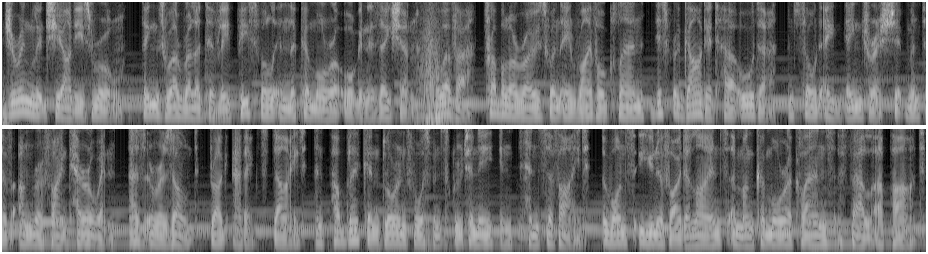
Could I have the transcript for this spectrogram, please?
During Licciardi's rule, things were relatively peaceful in the Camorra organization. However, trouble arose when a rival clan disregarded her order and sold a dangerous shipment of unrefined heroin. As a result, drug addicts died, and public and law enforcement scrutiny intensified. The once unified alliance among Camorra clans fell apart,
